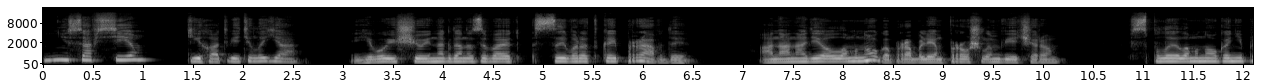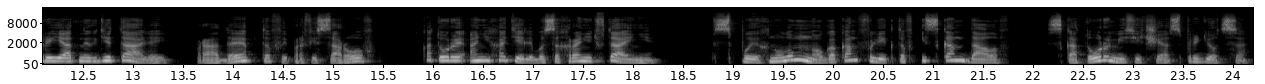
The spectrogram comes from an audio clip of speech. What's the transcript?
Не совсем, тихо ответила я. Его еще иногда называют сывороткой правды. Она наделала много проблем прошлым вечером. Всплыло много неприятных деталей про адептов и профессоров, которые они хотели бы сохранить в тайне. Вспыхнуло много конфликтов и скандалов, с которыми сейчас придется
